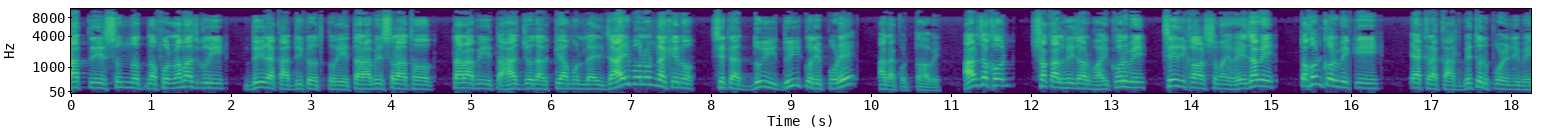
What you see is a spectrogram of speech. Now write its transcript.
রাত্রের সুন্নত নফল নামাজগুলি দুই রাকাত দুই করে তারাবির সালাত হোক, তারাবি, তাহাজ্জদ আর কিয়ামুল্লাইল যাই বলুন না কেন, সেটা দুই দুই করে পড়ে আদা করতে হবে। আর যখন সকাল হয়ে যাওয়ার ভয় করবে, সেহরি খাওয়ার সময় হয়ে যাবে, তখন করবে কি? এক রাকাত বেতর পড়ে নেবে।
